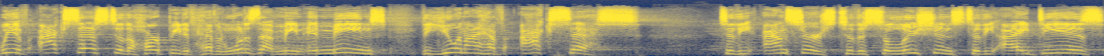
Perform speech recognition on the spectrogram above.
We have access to the heartbeat of heaven. What does that mean? It means that you and I have access to the answers, to the solutions, to the ideas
